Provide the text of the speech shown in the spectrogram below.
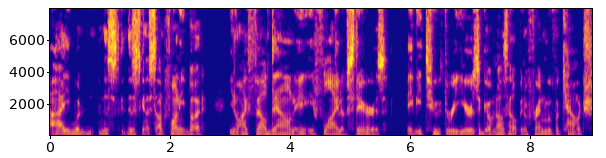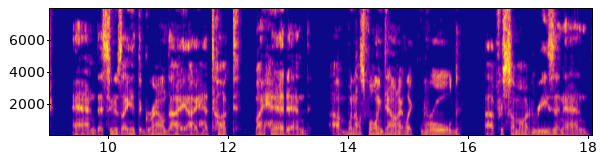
I would this this is going to sound funny, but you know, I fell down a, a flight of stairs maybe two three years ago, and I was helping a friend move a couch. And as soon as I hit the ground, I I had tucked my head and um, when I was falling down, I like rolled uh, for some odd reason, and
